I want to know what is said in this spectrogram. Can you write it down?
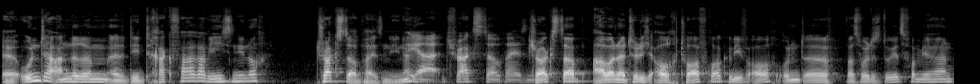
Äh, unter anderem äh, die Truckfahrer, wie hießen die noch? Truckstop heißen die, ne? Ja, Truckstop heißen. die. Truckstop, aber natürlich auch Torfrock lief auch. Und äh, was wolltest du jetzt von mir hören?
